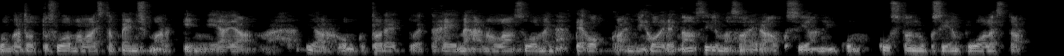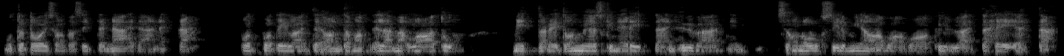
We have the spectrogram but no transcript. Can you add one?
on katsottu suomalaista benchmarkingia ja, ja on todettu, että hei, mehän ollaan Suomen tehokkain, niin hoidetaan silmäsairauksia niin kuin kustannuksien puolesta, mutta toisaalta sitten nähdään, että potilaiden antamat elämänlaatu mittarit on myöskin erittäin hyvät, niin se on ollut silmiä avaavaa kyllä, että hei, että,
